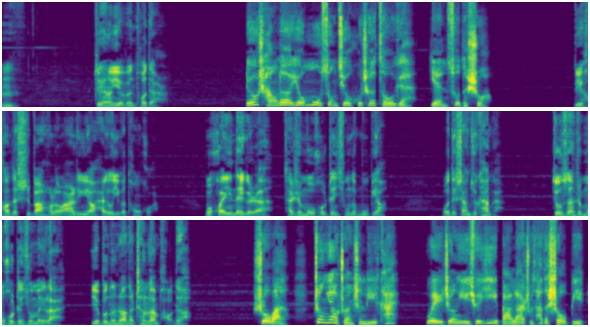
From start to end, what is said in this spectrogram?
嗯，这样也稳妥点儿。刘长乐又目送救护车走远，严肃地说：“李浩在十八号楼二零幺还有一个同伙，我怀疑那个人才是幕后真凶的目标，我得上去看看。就算是幕后真凶没来，也不能让他趁乱跑掉。”说完，正要转身离开，魏正义却一把拉住他的手臂，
